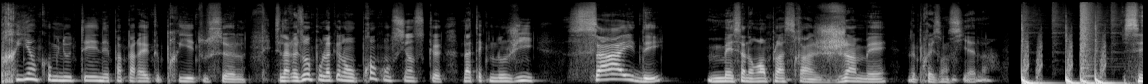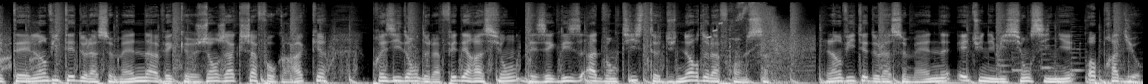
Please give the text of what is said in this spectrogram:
Prier en communauté n'est pas pareil que prier tout seul. C'est la raison pour laquelle on prend conscience que la technologie, ça a aidé, mais ça ne remplacera jamais le présentiel. C'était l'invité de la semaine avec Jean-Jacques Chaffaugrac, président de la Fédération des Églises adventistes du nord de la France. L'invité de la semaine est une émission signée Hop Radio.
